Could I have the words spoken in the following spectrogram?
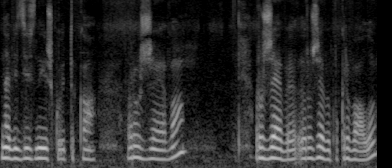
Навіть зі знижкою така рожева. Рожеве, рожеве покривало.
